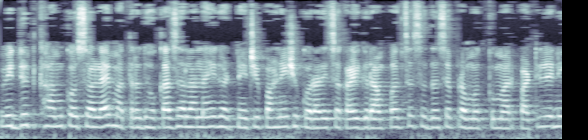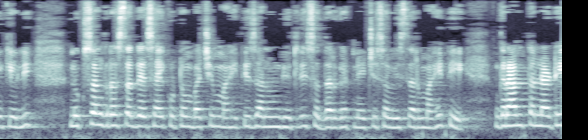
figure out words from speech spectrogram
विद्युत खांब कोसळलाय. मात्र धोका झाला नाही. घटनेची पाहणी शुक्रवारी सकाळी ग्रामपंचायत सदस्य प्रमोद कुमार पाटील यांनी केली. नुकसानग्रस्त देसाई कुटुंबाची माहिती जाणून घेतली. सदर घटनेची सविस्तर माहिती ग्राम तलाठी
